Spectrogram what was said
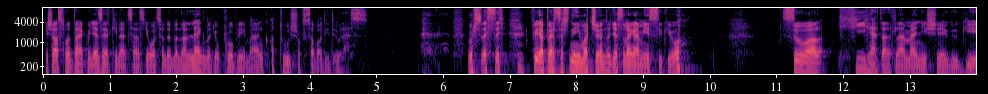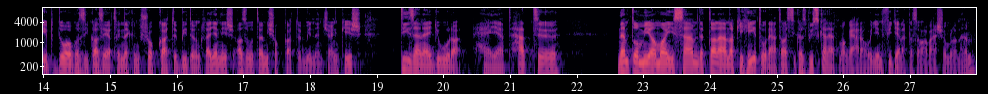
És azt mondták, hogy 1985-ben a legnagyobb problémánk a túl sok szabadidő lesz. Most ez egy félperces néma csönd, hogy ezt megemészszük, jó? Szóval hihetetlen mennyiségű gép dolgozik azért, hogy nekünk sokkal több időnk legyen, és azóta mi sokkal több minden csenkés. 11 óra helyett. Hát nem tudom, mi a mai szám, de talán aki 7 órát alszik, az büszke lehet magára, hogy én figyelek az alvásomra, nem?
